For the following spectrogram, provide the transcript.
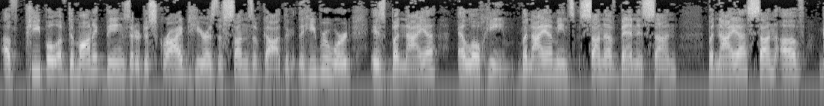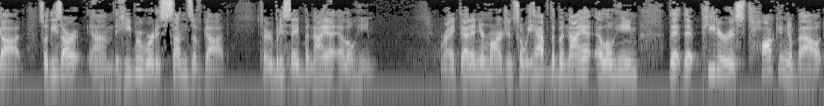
of people, of demonic beings that are described here as the sons of God. The, the Hebrew word is Benaiah Elohim. Benaiah means son of, Ben is son. Benaiah, son of God. So these are, um, the Hebrew word is sons of God. So everybody say Benaiah Elohim. Write that in your margin. So we have the Benaiah Elohim that, that Peter is talking about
